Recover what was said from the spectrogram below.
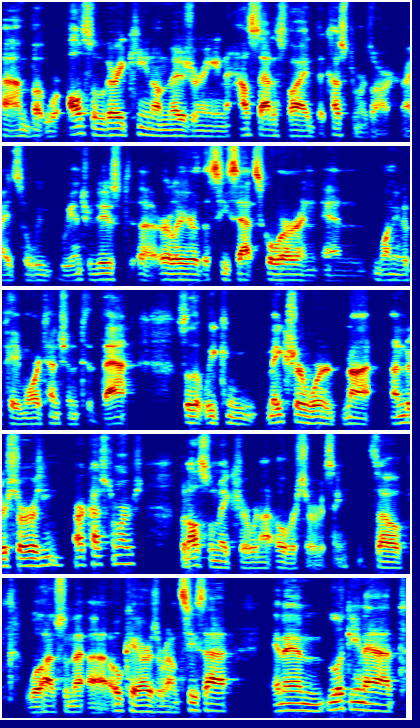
um, but we're also very keen on measuring how satisfied the customers are, right? So we, we introduced uh, earlier the CSAT score and, and wanting to pay more attention to that so that we can make sure we're not underservicing our customers, but also make sure we're not overservicing. So we'll have some uh, OKRs around CSAT, and then looking at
